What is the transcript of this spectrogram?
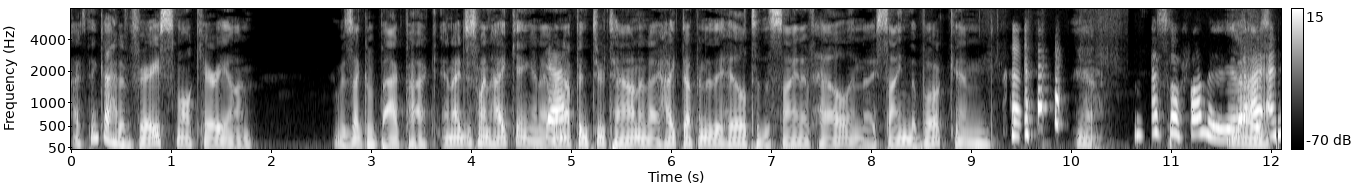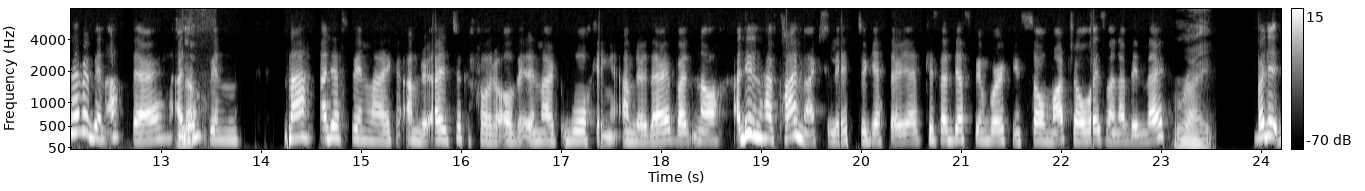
I think I had a very small carry on. It was like a backpack, and I just went hiking, and I went up and through town, and I hiked up into the hill to the sign of hell, and I signed the book, and yeah, That's so funny. Yeah, was- I I never been up there. I No? just been nah. I just been like under. I took a photo of it and like walking under there, but no, I didn't have time actually to get there yet because I've just been working so much always when I've been there. right. But it,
